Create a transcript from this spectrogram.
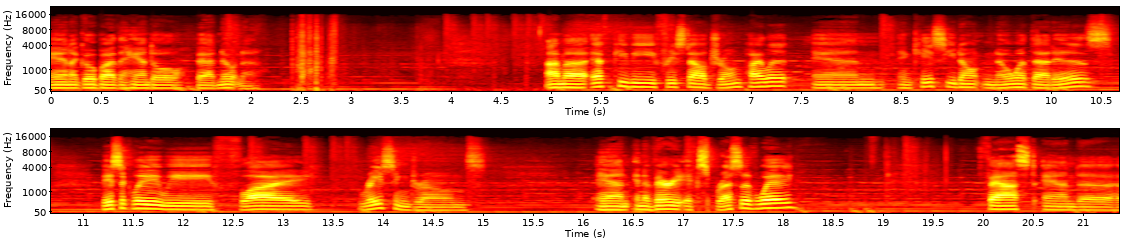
and I go by the handle Bad Notna. I'm a FPV freestyle drone pilot, and in case you don't know what that is, basically we fly racing drones and in a very expressive way, fast and uh,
